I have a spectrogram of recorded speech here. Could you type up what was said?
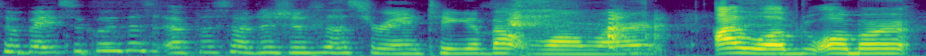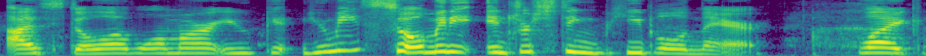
so basically, this episode is just us ranting about Walmart. I loved Walmart. I still love Walmart. You get you meet so many interesting people in there. Like,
